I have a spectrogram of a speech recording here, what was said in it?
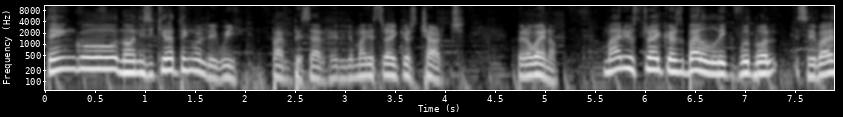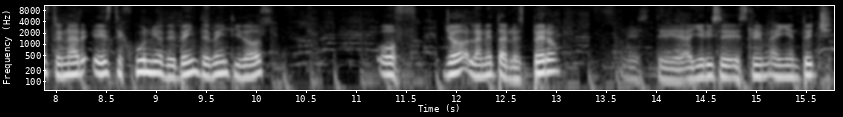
Tengo, no, ni siquiera tengo el de Wii, para empezar, el de Mario Strikers Charge. Pero bueno, Mario Strikers Battle League Football se va a estrenar este junio de 2022. Uf, yo la neta lo espero. Este, ayer hice stream ahí en Twitch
